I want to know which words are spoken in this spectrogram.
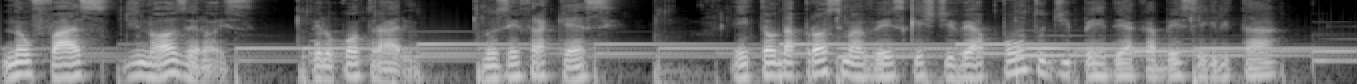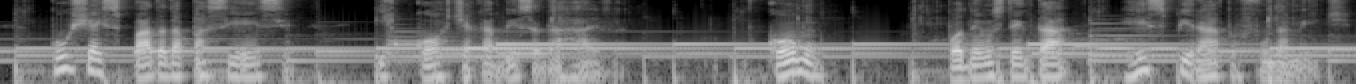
não faz de nós heróis. Pelo contrário, nos enfraquece. Então, da próxima vez que estiver a ponto de perder a cabeça e gritar, puxe a espada da paciência e corte a cabeça da raiva. Como? Podemos tentar respirar profundamente.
